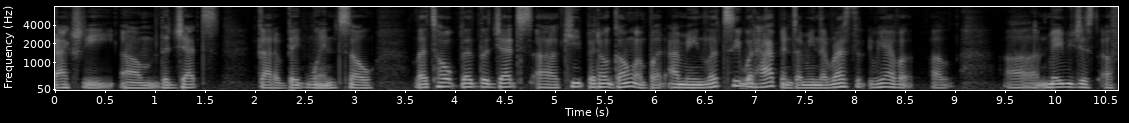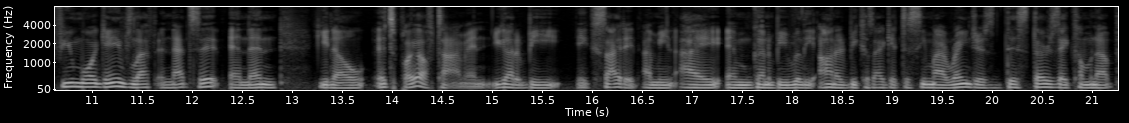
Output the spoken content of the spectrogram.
actually um, the Jets got a big win. So let's hope that the Jets uh, keep it going. But I mean, let's see what happens. I mean, the rest of, we have a, a uh, maybe just a few more games left, and that's it. And then you know, it's playoff time and you got to be excited. I mean, I am going to be really honored because I get to see my Rangers this Thursday coming up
